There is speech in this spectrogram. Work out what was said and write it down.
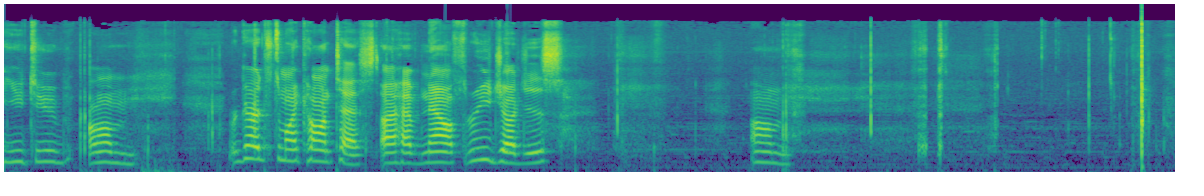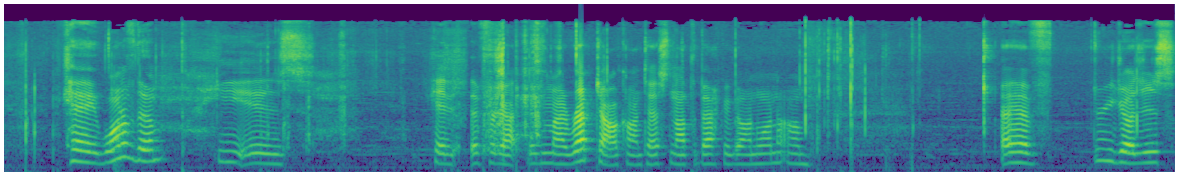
YouTube, um, regards to my contest, I have now three judges. Um, okay, one of them, he is, okay, I forgot, there's my reptile contest, not the Bakugan one. Um, I have three judges.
